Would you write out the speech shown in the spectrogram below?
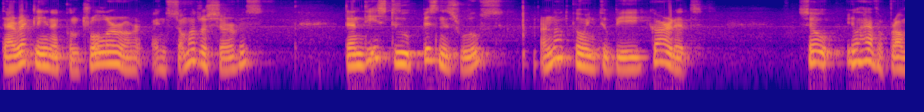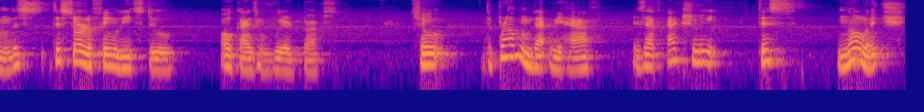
directly in a controller or in some other service, then these two business rules are not going to be guarded so you'll have a problem. This, this sort of thing leads to all kinds of weird bugs. So the problem that we have is that actually this knowledge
